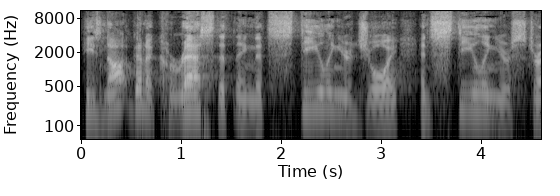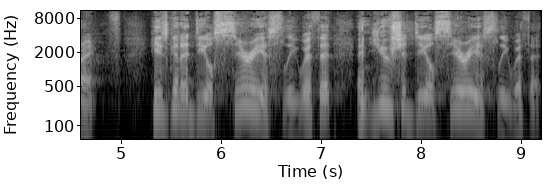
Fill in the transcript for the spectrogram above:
He's not going to caress the thing that's stealing your joy and stealing your strength. He's going to deal seriously with it, and you should deal seriously with it.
